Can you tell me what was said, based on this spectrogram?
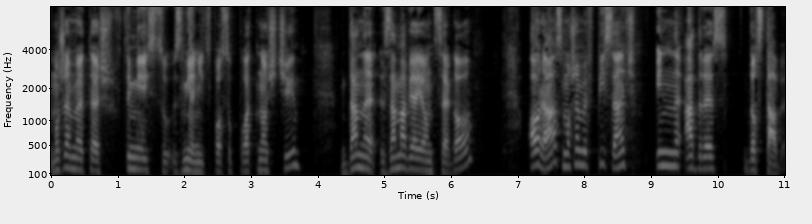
Możemy też w tym miejscu zmienić sposób płatności, dane zamawiającego oraz możemy wpisać inny adres dostawy.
